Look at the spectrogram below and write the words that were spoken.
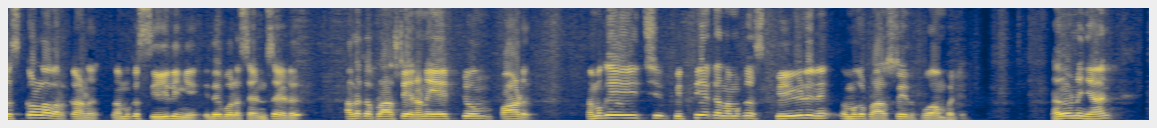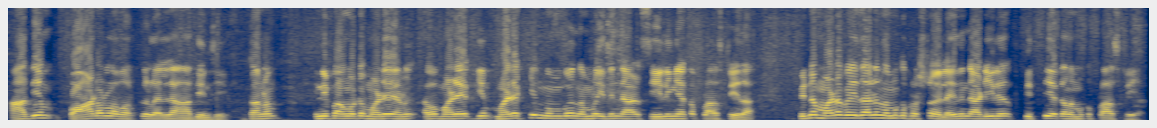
റിസ്ക് ഉള്ള വർക്കാണ് നമുക്ക് സീലിംഗ് ഇതേപോലെ സെൻസൈഡ് അതൊക്കെ പ്ലാസ്റ്റർ ചെയ്യാനാണ് ഏറ്റവും പാട്. നമുക്ക് ഈ ഭിത്തിയൊക്കെ നമുക്ക് സ്പീഡിന് നമുക്ക് പ്ലാസ്റ്റർ ചെയ്ത് പോകാൻ പറ്റും. അതുകൊണ്ട് ഞാൻ ആദ്യം പാടുള്ള വർക്കുകളെല്ലാം ആദ്യം ചെയ്യും. കാരണം ഇനിയിപ്പോൾ അങ്ങോട്ട് മഴയാണ് അപ്പോൾ മഴയ്ക്കും മഴയ്ക്ക് മുമ്പ് നമ്മൾ ഇതിന്റെ സീലിംഗ് ഒക്കെ പ്ലാസ്റ്റർ ചെയ്താൽ പിന്നെ മഴ പെയ്താലും നമുക്ക് പ്രശ്നമില്ല. ഇതിന്റെ അടിയിൽ ഭിത്തിയൊക്കെ നമുക്ക് പ്ലാസ്റ്റർ ചെയ്യാം.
